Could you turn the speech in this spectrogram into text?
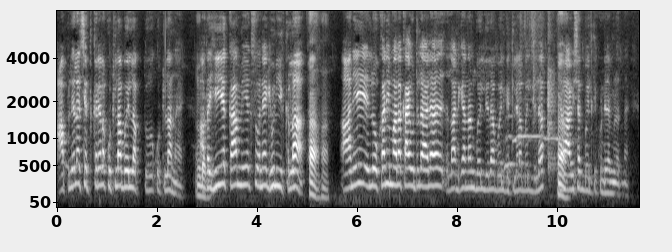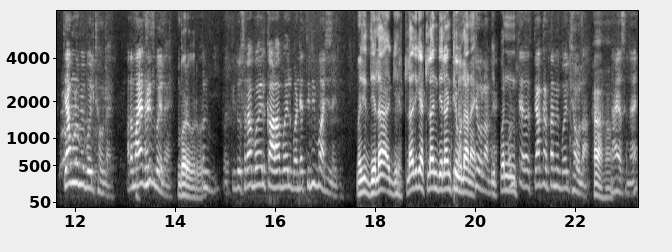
आपल्याला शेतकऱ्याला कुठला बैल लागतो कुठला नाही. आता ही एक काम मी एक सोन्या घेऊन इकला. हा हा. आणि लोकांनी मला काय उठलं आल्या लांडग्यांना बैल दिला बैल घेतलेला बैल दिला. मला आयुष्यात बैल तिकुंडीला मिळत नाही. त्यामुळे मी बैल ठेवलाय. आता माझ्या घरीच बैल आहे. बरोबर बरोबर. पण ती दुसरा बैल काळा बैल बंड्या तिन्ही माझी जायची म्हणजे दिला घेतलाच घेतला आणि दिला आणि ठेवला नाही. ठेवला नाही. पण पण त्या- त्याकरता मी बैल ठेवला. हा हा. नाही असं नाही.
